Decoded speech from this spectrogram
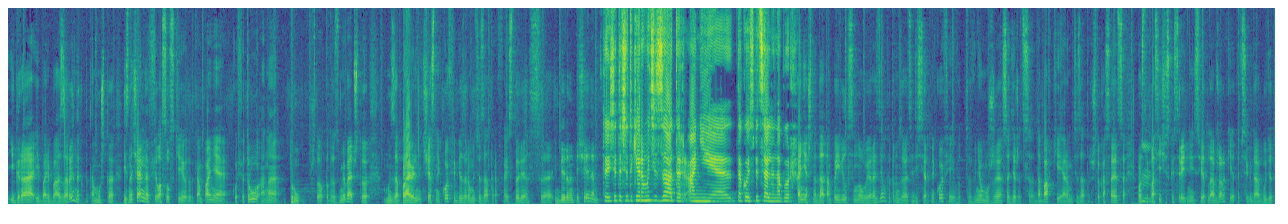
игра и борьба за рынок, потому что изначально философски вот эта компания Coffee True, она true, что подразумевает, что мы за правильный, честный кофе без ароматизаторов. А история с имбирным печеньем... То есть это все-таки ароматизатор, а не такой специальный набор? Конечно, да, там появился новый раздел, который называется десертный кофе, и вот в нем уже содержатся добавки и ароматизаторы. Что касается просто mm. классической средней светлой обжарки, это всегда будет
